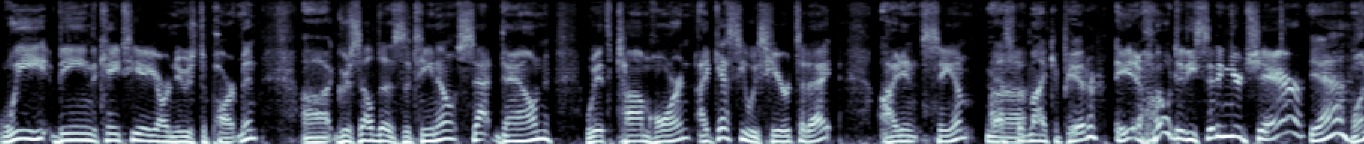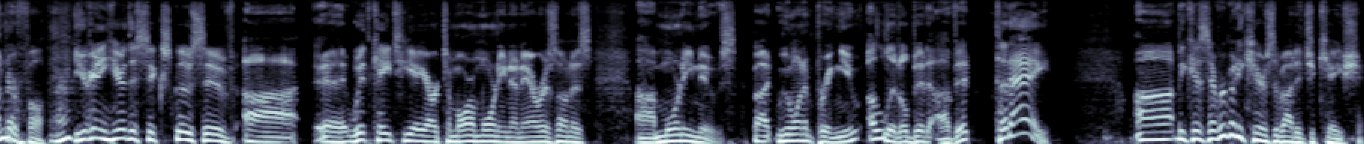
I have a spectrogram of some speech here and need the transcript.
We, being the KTAR news department, uh, Griselda Zetino sat down with Tom Horne. I guess he was here today. I didn't see him. Mess Uh, with my computer. Oh, did he sit in your chair? Yeah. Wonderful. You're going to hear this exclusive uh, uh, with KTAR tomorrow morning on Arizona's uh, morning news. But we want to bring you a little bit of it today uh, because everybody cares about education.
